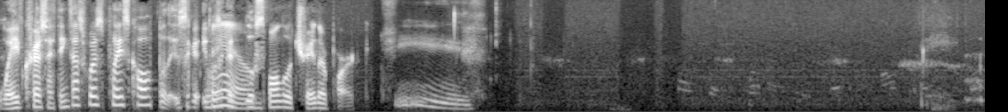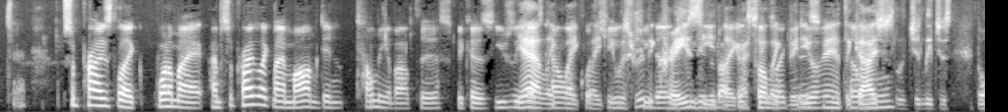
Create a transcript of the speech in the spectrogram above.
Wavecrest i think that's what his place called but it's like a, it was like a little small little trailer park Jeez. I'm surprised like one of my I'm surprised like my mom didn't tell me about this because usually yeah, that's like kind of like like, what like she, it was really crazy. Like I saw like like video of it. The guy's me. just legitimately just the,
